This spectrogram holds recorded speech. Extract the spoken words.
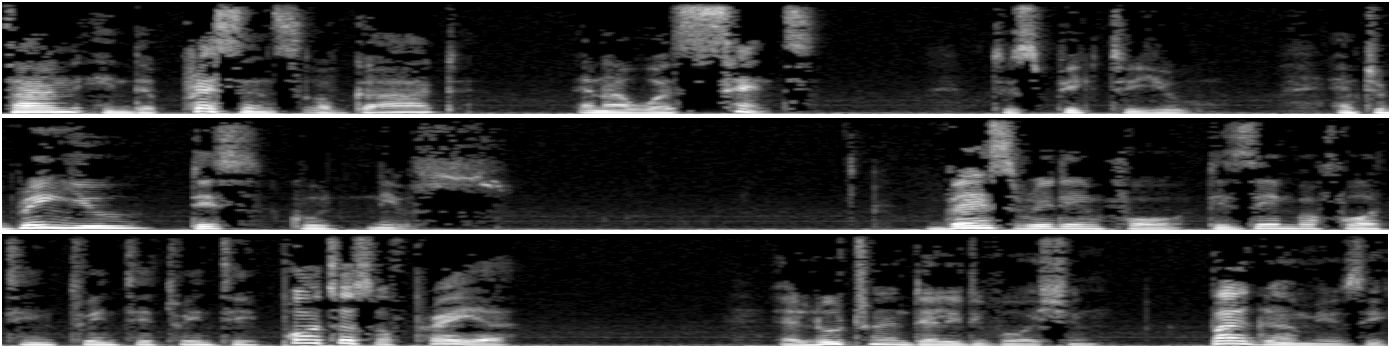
stand in the presence of God, and I was sent to speak to you and to bring you this good news. Verse reading for December 14, 2020, Portals of Prayer, a Lutheran daily devotion, background music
